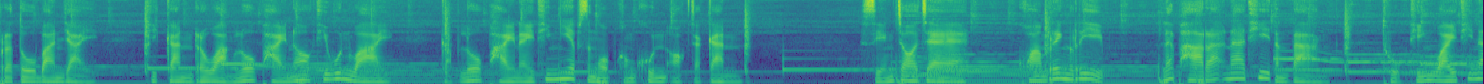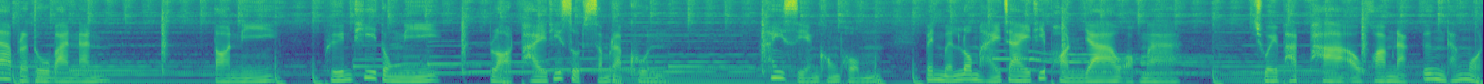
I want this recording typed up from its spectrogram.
ประตูบานใหญ่ ที่กั้นระหว่างโลกภายนอกที่วุ่นวาย กับโลกภายในที่เงียบสงบของคุณออกจากกัน เสียงจอแจ ความเร่งรีบ และภาระหน้าที่ต่างๆ ถูกทิ้งไว้ที่หน้าประตูบานนั้น ตอนนี้ พื้นที่ตรงนี้ปลอดภัยที่สุดสำหรับคุณ ให้เสียงของผมเป็นเหมือนลมหายใจที่ผ่อนยาวออกมา ช่วยพัดพาเอาความหนักอึ้งทั้งหมด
